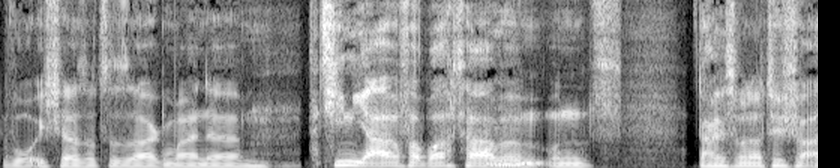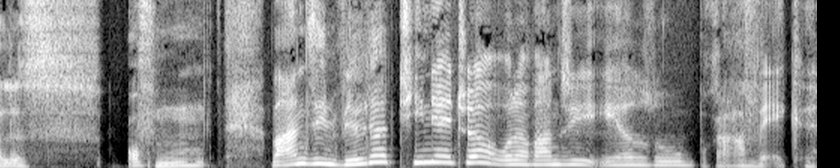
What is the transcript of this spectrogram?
wo ich ja sozusagen meine Teenjahre verbracht habe mhm. und da ist man natürlich für alles offen. Waren Sie ein wilder Teenager oder waren Sie eher so brave Ecke?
